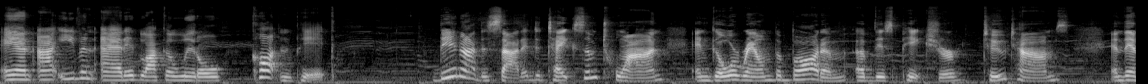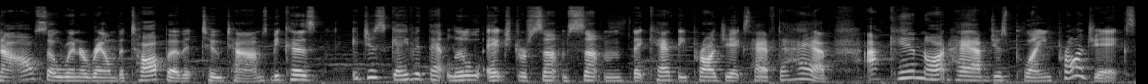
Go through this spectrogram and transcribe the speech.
And I even added like a little cotton pick. Then I decided to take some twine and go around the bottom of this picture two times. And then I also went around the top of it two times because it just gave it that little extra something something that Kathy projects have to have. I cannot have just plain projects.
